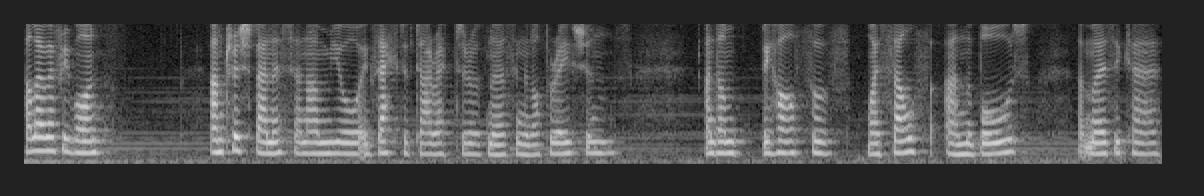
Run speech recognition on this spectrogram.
Hello everyone. I'm Trish Bennett and I'm your Executive Director of Nursing and Operations and on behalf of myself and the board at Mersey Care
